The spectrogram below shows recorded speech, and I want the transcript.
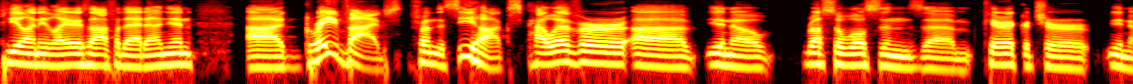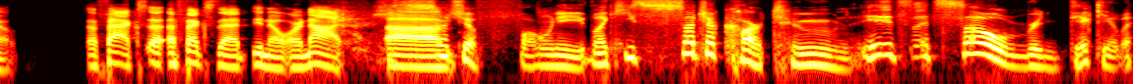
peel any layers off of that onion. Uh great vibes from the Seahawks. However, uh, you know, Russell Wilson's um caricature, you know, effects uh, effects that you know are not. He's um, such a phony. Like he's such a cartoon. It's it's so ridiculous.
